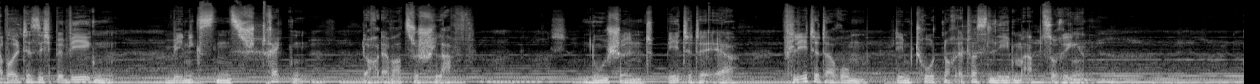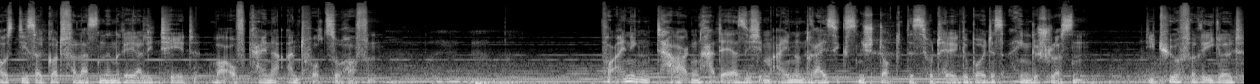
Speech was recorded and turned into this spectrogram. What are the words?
Er wollte sich bewegen, wenigstens strecken, doch er war zu schlaff. Nuschelnd betete er, flehte darum, dem Tod noch etwas Leben abzuringen. Aus dieser gottverlassenen Realität war auf keine Antwort zu hoffen. Vor einigen Tagen hatte er sich im 31. Stock des Hotelgebäudes eingeschlossen, die Tür verriegelt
